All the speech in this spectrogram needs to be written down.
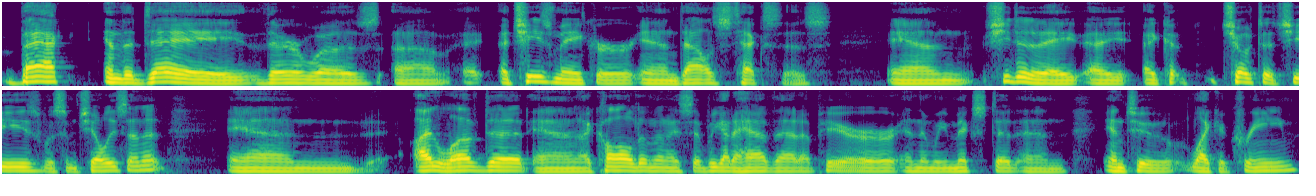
back in the day, there was um, a, a cheesemaker in Dallas, Texas, and she did a a, a chota cheese with some chilies in it, and I loved it. And I called him and I said, "We got to have that up here." And then we mixed it and into like a cream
